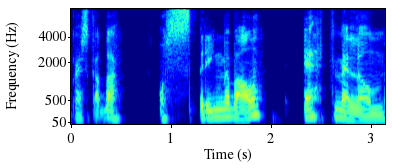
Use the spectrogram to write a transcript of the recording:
Prescott da, og springer med ballen rett mellom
